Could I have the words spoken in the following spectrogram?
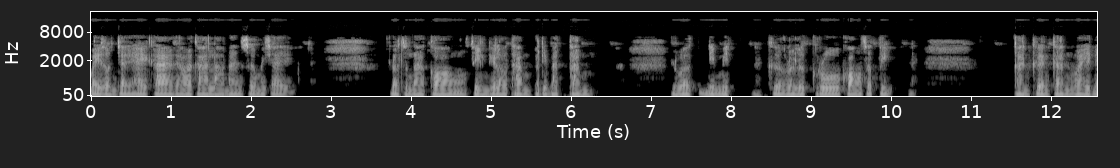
ไม่สนใจให้ค่ากับอาการเหล่านั้น ซึ่งไม่ใช่ ลักษณะของสิ่งที่เราทำปฏิบัติธรรมหรือว่านิมิตเครื่องระลึกรู้ของสติ การเคลื่อนการไหวใน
